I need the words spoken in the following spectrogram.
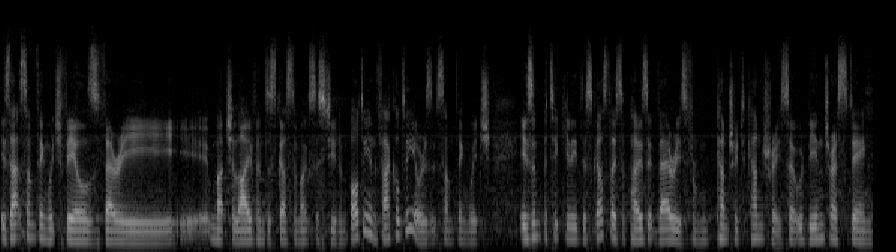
is that something which feels very much alive and discussed amongst the student body and faculty or is it something which isn't particularly discussed? I suppose it varies from country to country. So it would be interesting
